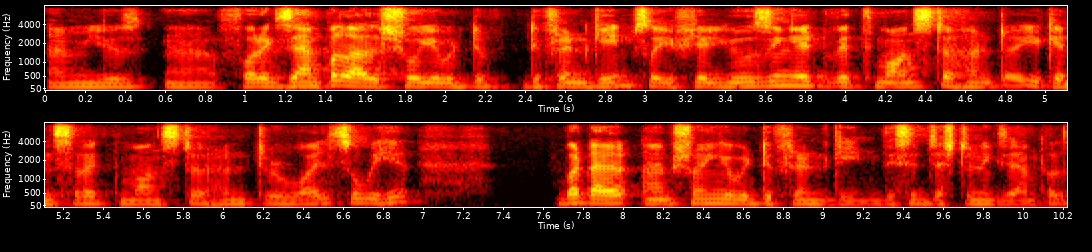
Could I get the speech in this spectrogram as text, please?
I'm using, uh, for example, I'll show you a different game. So if you're using it with Monster Hunter, you can select Monster Hunter Wilds over here. But I, am showing you a different game. This is just an example.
